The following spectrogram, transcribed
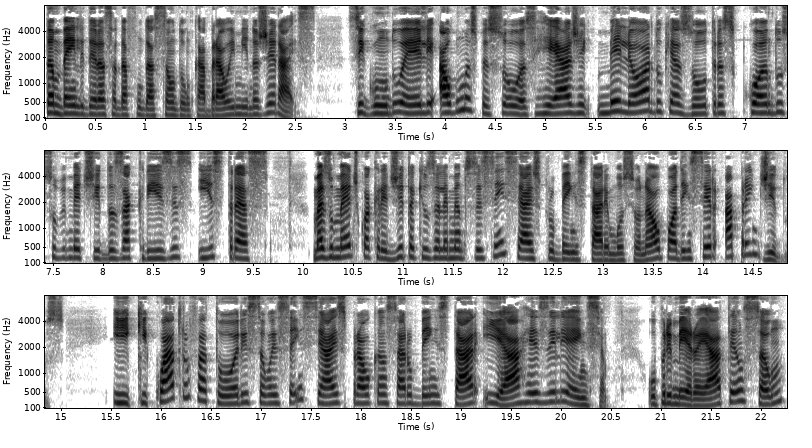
também liderança da Fundação Dom Cabral em Minas Gerais. Segundo ele, algumas pessoas reagem melhor do que as outras quando submetidas a crises e estresse. Mas o médico acredita que os elementos essenciais para o bem-estar emocional podem ser aprendidos e que quatro fatores são essenciais para alcançar o bem-estar e a resiliência. O primeiro é a atenção,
